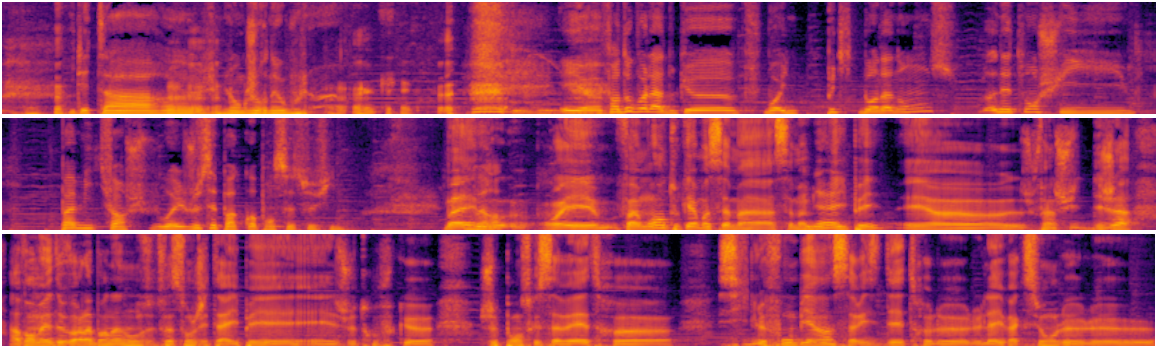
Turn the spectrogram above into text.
Il est tard, euh, j'ai une longue journée au boulot. Ok. Et euh, enfin donc voilà, donc euh, bon, une petite bande annonce. Honnêtement, je suis pas mis, enfin je, ouais, je sais pas quoi penser de ce film. Bah, euh, ouais, enfin moi en tout cas moi ça m'a ça m'a bien hypé et euh, enfin je suis déjà avant même de voir la bande annonce de toute façon j'étais hypé et, et je trouve que je pense que ça va être euh, s'ils le font bien ça risque d'être le, le live action le, le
